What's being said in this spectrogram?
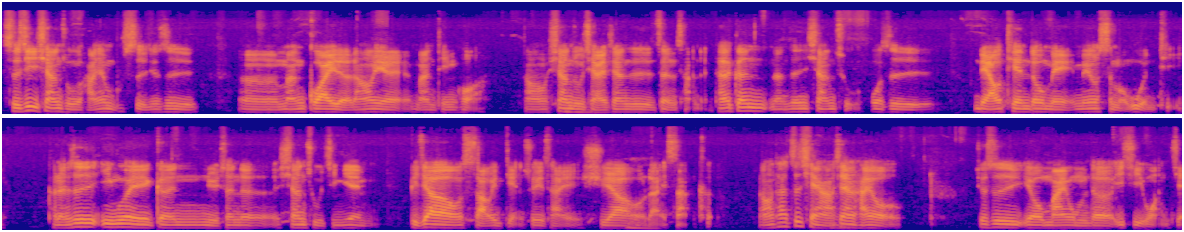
实际相处好像不是，就是嗯蛮乖的，然后也蛮听话。然后相处起来像是正常的，他跟男生相处或是聊天都没没有什么问题，可能是因为跟女生的相处经验比较少一点，所以才需要来上课。然后他之前好像还有就是有买我们的一级玩家，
